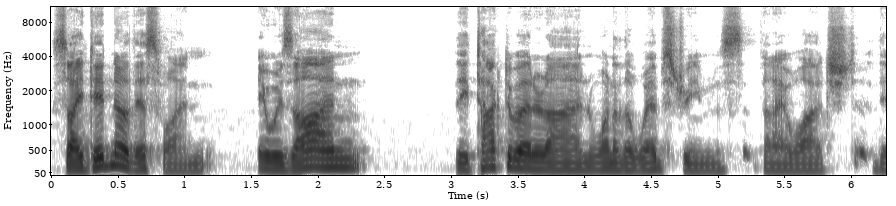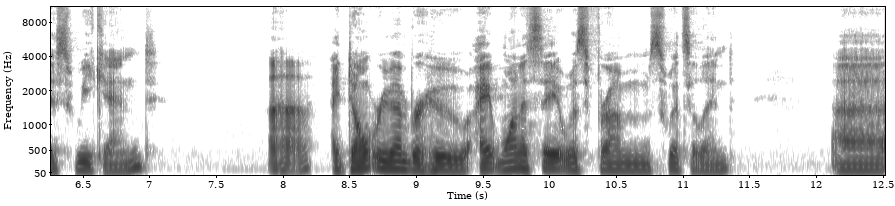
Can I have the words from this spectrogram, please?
So I did know this one. It was on. They talked about it on one of the web streams that I watched this weekend. Uh huh. I don't remember who. I want to say it was from Switzerland. Uh,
